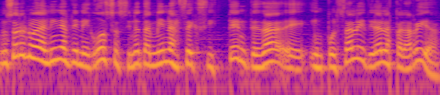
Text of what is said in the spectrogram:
no solo nuevas líneas de negocio, sino también las existentes, eh, impulsarlas y tirarlas para arriba.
